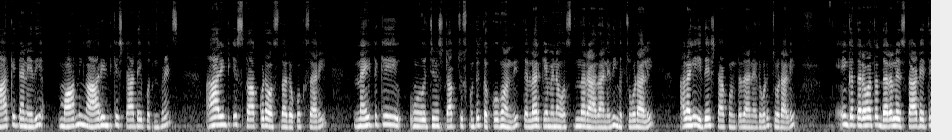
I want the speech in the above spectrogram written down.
మార్కెట్ అనేది మార్నింగ్ ఆరింటికి స్టార్ట్ అయిపోతుంది ఫ్రెండ్స్. ఆరింటికి స్టాక్ కూడా వస్తుంది ఒక్కొక్కసారి. నైట్కి వచ్చిన స్టాక్ చూసుకుంటే తక్కువగా ఉంది. తెల్లారికి ఏమైనా వస్తుందా రాదా అనేది ఇంకా చూడాలి. అలాగే ఇదే స్టాక్ ఉంటుందా అనేది కూడా చూడాలి. ఇంకా తర్వాత ధరలు స్టార్ట్ అయితే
